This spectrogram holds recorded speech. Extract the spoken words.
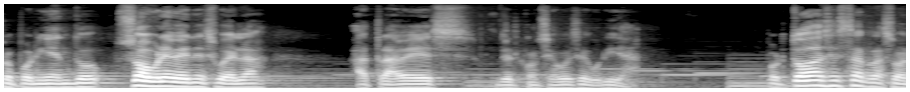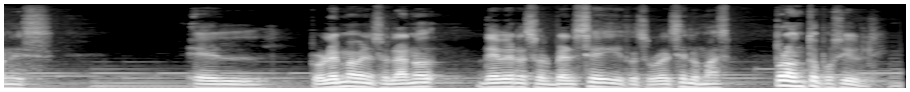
proponiendo sobre Venezuela a través del Consejo de Seguridad. Por todas estas razones, el problema venezolano debe resolverse y resolverse lo más pronto posible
